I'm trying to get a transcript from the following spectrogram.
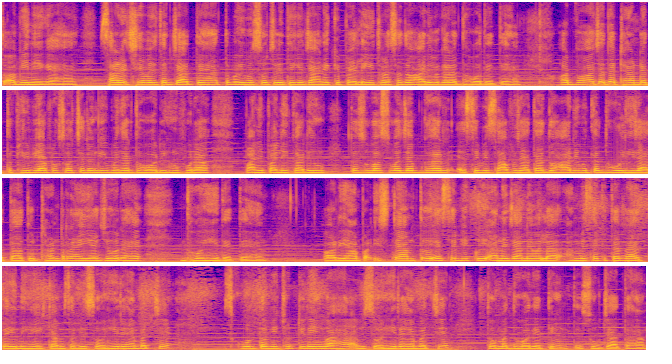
तो अभी नहीं गए हैं। साढ़े छः बजे तक जाते हैं तो वही मैं सोच रही थी कि जाने के पहले ही थोड़ा सा दोहारी वगैरह धो देते हैं। और बहुत ज़्यादा ठंड है तो फिर भी आप लोग सोच रहे होंगे कि मैं इधर धो रही हूँ, पूरा पानी पानी कर रही हूँ। तो सुबह सुबह जब घर ऐसे भी साफ़ हो जाता है, दोहारी मतलब धो ही जाता है तो ठंड रहे या जो रहे, धो ही देते हैं। और यहाँ पर इस टाइम तो ऐसे भी कोई आने जाने वाला हमेशा की तरह रहता ही नहीं है। इस टाइम सभी सो ही रहे हैं बच्चे। स्कूल तो अभी छुट्टी नहीं हुआ है, अभी सो ही रहे हैं बच्चे तो मैं धो देती हूँ तो सूख जाता है।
